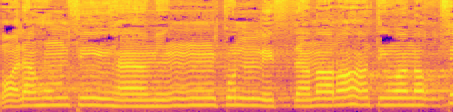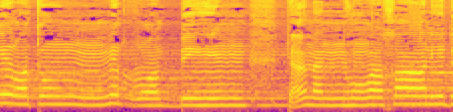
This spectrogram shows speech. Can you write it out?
ولهم فيها من كل الثمرات ومغفرة من ربهم كمن هو خالد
